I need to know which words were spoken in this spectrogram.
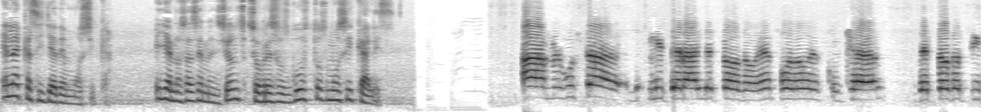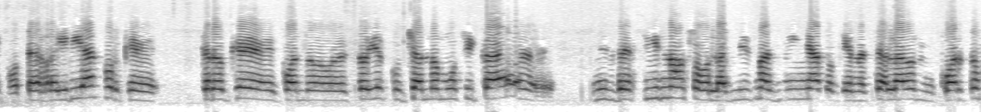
en la casilla de música. Ella nos hace mención sobre sus gustos musicales. Ah, me gusta literal de todo, ¿eh? Puedo escuchar de todo tipo. Te reirías porque creo que cuando estoy escuchando música, eh, mis vecinos o las mismas niñas o quien esté al lado de mi cuarto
